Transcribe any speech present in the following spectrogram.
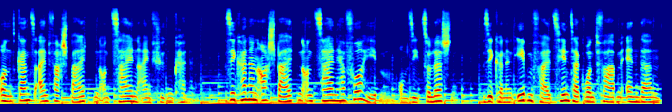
und ganz einfach Spalten und Zeilen einfügen können. Sie können auch Spalten und Zeilen hervorheben, um sie zu löschen. Sie können ebenfalls Hintergrundfarben ändern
